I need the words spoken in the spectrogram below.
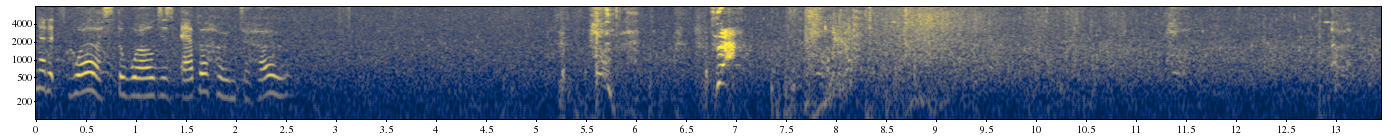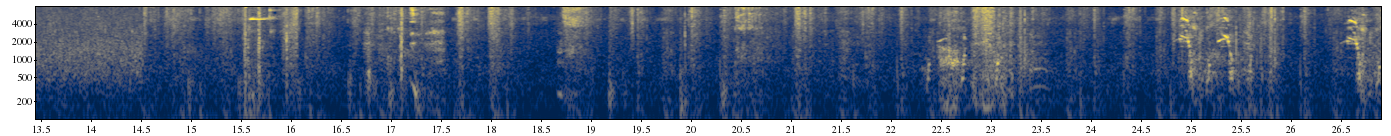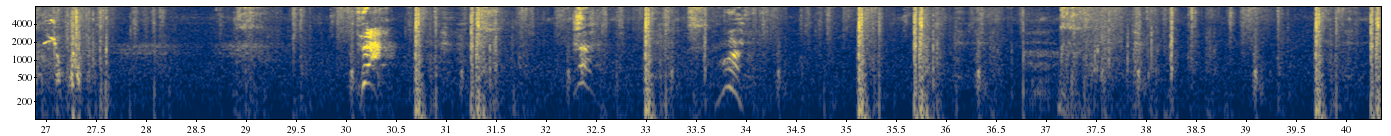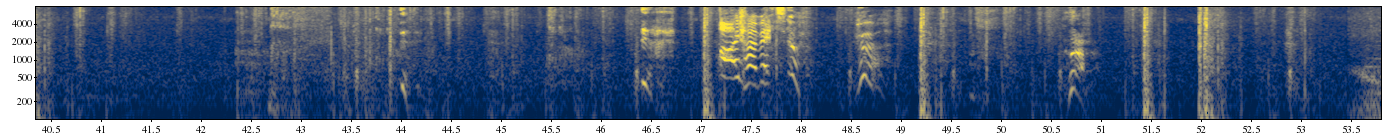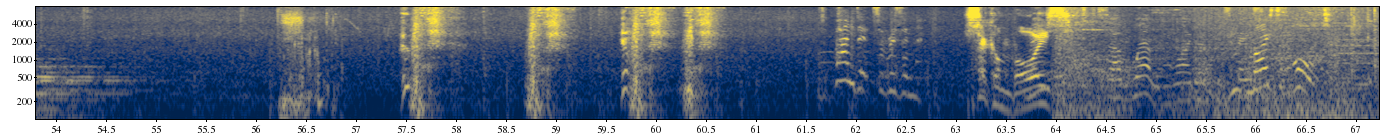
even at its worst, the world is ever home to hope. I have it! Sick 'em, boys. Serve well in wide open space. My support!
